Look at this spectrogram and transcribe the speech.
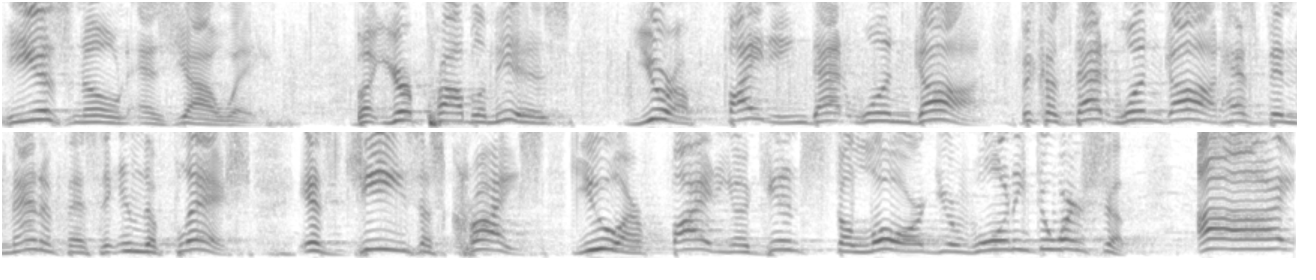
He is known as Yahweh. But your problem is you're fighting that one God because that one God has been manifested in the flesh is Jesus Christ. You are fighting against the Lord you're wanting to worship. I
